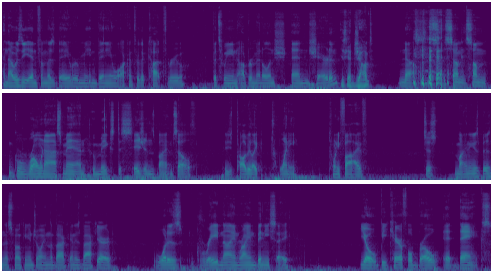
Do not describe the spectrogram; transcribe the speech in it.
and that was the infamous day where me and Benny are walking through the cut through between Upper Middle and Sh- and Sheridan. You just get jumped. No, some some grown ass man who makes decisions by himself. He's probably like 20, 25. Just minding his business, smoking a joint in the back in his backyard. What does grade nine Ryan Binney say? Yo, be careful, bro. It danks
